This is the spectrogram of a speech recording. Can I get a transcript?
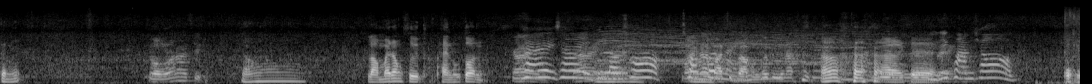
ตัวนี้ สองร้อยห้าสิบอ๋อเราไม่ต้องซื้อแพงทุกต้น ใช่ใช่คือเราชอบชอบห้าต้นบาทไหนสิบบาทผมก็ดูนะ อ๋อโอเค อยู่ที่ความชอบ โอ้โห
